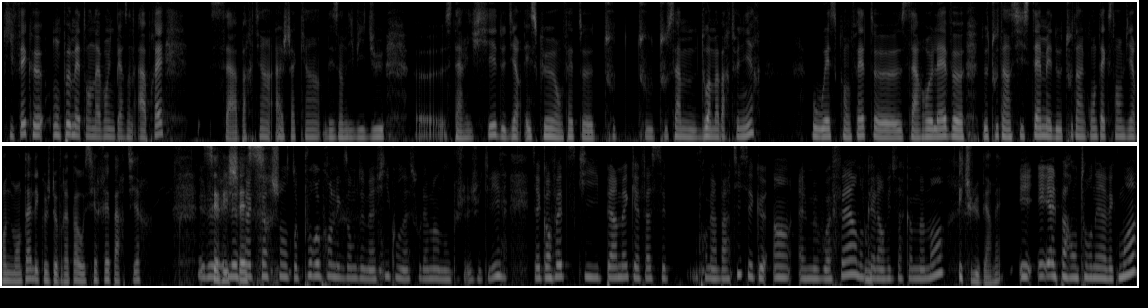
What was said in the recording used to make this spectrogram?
qui fait qu'on peut mettre en avant une personne. Après, ça appartient à chacun des individus euh, starifiés de dire est-ce que en fait tout, tout, tout ça doit m'appartenir? Ou est-ce qu'en fait euh, ça relève de tout un système et de tout un contexte environnemental et que je ne devrais pas aussi répartir ces richesses. Le chance. Donc pour reprendre l'exemple de ma fille qu'on a sous la main, donc j'utilise, c'est qu'en fait ce qui permet qu'elle fasse ses première partie, c'est que, un, elle me voit faire, donc elle a envie de faire comme maman. Et tu lui permets. Et, et, elle part en tournée avec moi.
